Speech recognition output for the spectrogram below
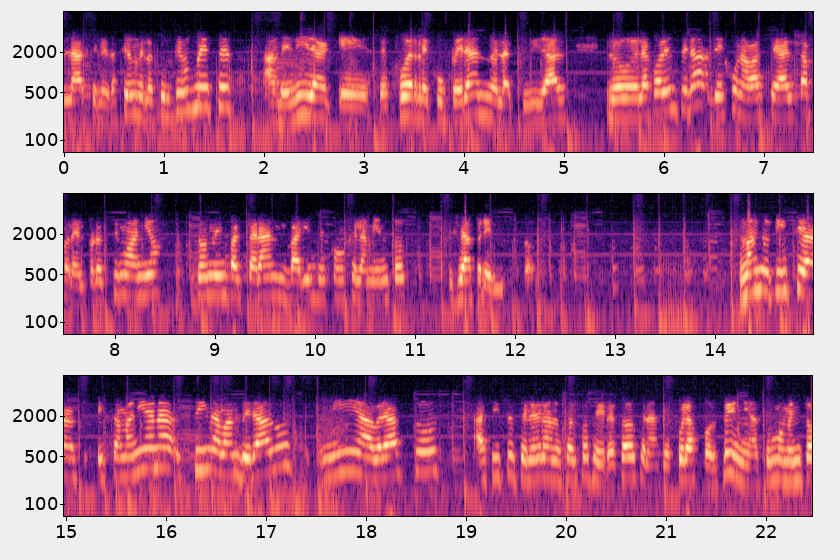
la aceleración de los últimos meses, a medida que se fue recuperando la actividad luego de la cuarentena, deja una base alta para el próximo año, donde impactarán varios descongelamientos ya previstos. Más noticias esta mañana, sin abanderados ni abrazos, así se celebran los actos egresados en las escuelas porteñas, un momento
